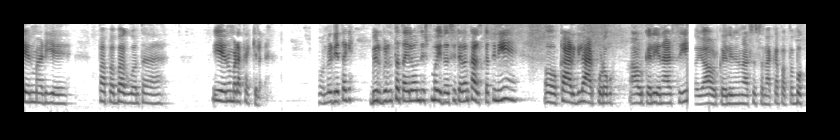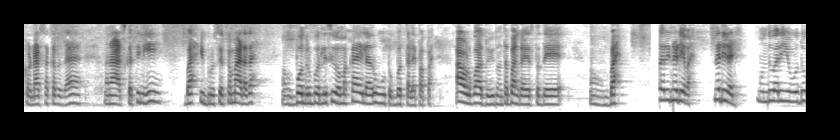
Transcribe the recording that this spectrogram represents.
ಏನು ಮಾಡಿಯೇ? ಪಾಪ ಭಗವಂತ. ಏನು ಮಾಡೋಕ್ಕಾಗಿಲ್ಲ ನಡಿಯತ್ತಾಗೆ ಬಿರು ಬಿರು ತೈಲ ಒಂದಿಷ್ಟು ಮೈದಾ ಸಿಟ್ಟಂಗೆ ಕಳ್ಸ್ಕೊತೀನಿ ಕಾಡ್ಗಿಲ್ಲ ಆಡ್ಕೊಡೋ. ಅವ್ರ ಕೈಲಿ ಏನು ಆಡಿಸಿ? ಅಯ್ಯೋ ಅವ್ರ ಕೈಲಿ ಏನು ಸನಕ ಪಾಪ ಬಕ್ಕೊಂಡು ಆಡ್ಸಕ್ಕದ ನಾನು ಆಡ್ಸ್ಕೊತೀನಿ. ಬಾ, ಇಬ್ರು ಸೇರ್ಕ ಮಾಡದ. ಬಂದ್ರು ಬರಲಿ ಮಕ್ಕ. ಎಲ್ಲರೂ ಊಟಕ್ಕೆ ಬರ್ತಾಳೆ ಪಾಪ. ಅವಳಿಗೂ ಅದು ಇದು ಅಂತ ಬಂಗ ಇರ್ತದೆ. ಬಾ. ಸರಿ ನಡಿಯವ ನಡಿ ನಡಿ. ಮುಂದುವರಿಯುವುದು.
